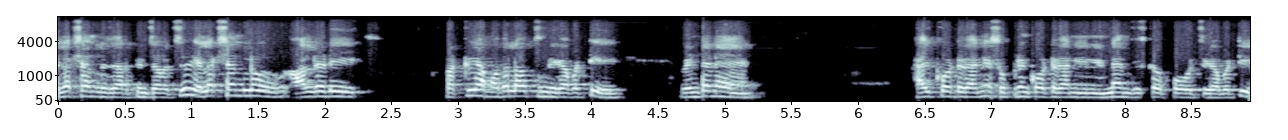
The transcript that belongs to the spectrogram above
ఎలక్షన్లు జరిపించవచ్చు. ఎలక్షన్లు ఆల్రెడీ ప్రక్రియ మొదలవుతుంది కాబట్టి వెంటనే హైకోర్టు కానీ సుప్రీంకోర్టు కానీ నిర్ణయం తీసుకోకపోవచ్చు కాబట్టి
